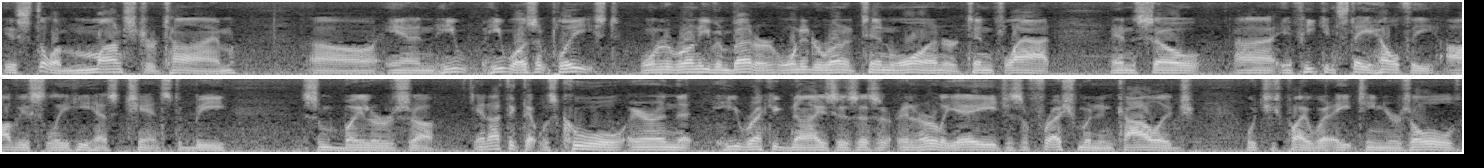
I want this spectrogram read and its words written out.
is still a monster time. Uh, and he he wasn't pleased. Wanted to run even better. Wanted to run a 10-1 or 10 flat. And so, uh, if he can stay healthy, obviously he has a chance to be some Baylor's. Uh, and I think that was cool, Aaron, that he recognizes as a, at an early age, as a freshman in college, which he's probably what 18 years old,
